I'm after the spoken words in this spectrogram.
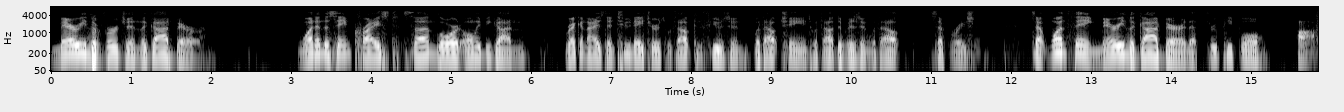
Mary the Virgin, the God bearer. One and the same Christ, Son, Lord, only begotten, recognized in two natures, without confusion, without change, without division, without separation. It's that one thing, Mary the God bearer, that threw people off.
